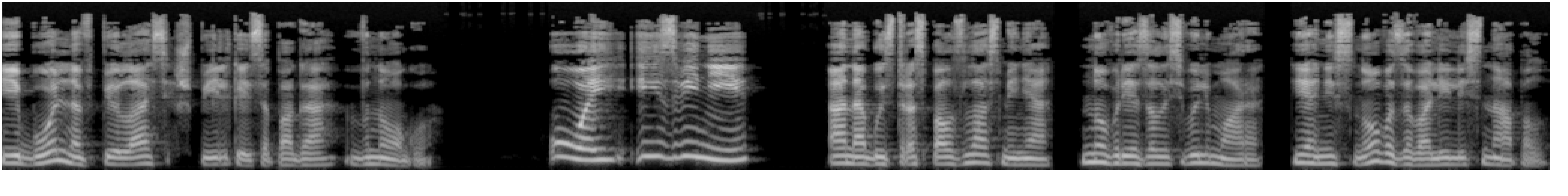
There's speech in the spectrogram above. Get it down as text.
и больно впилась шпилькой сапога в ногу. «Ой, извини!» Она быстро сползла с меня, но врезалась в Эльмара, и они снова завалились на пол.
